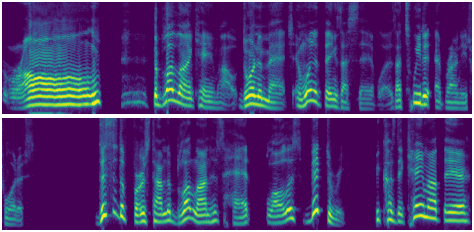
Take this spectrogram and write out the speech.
Wrong. The bloodline came out during the match, and one of the things I said was I tweeted at Brian H. Waters. This is the first time the bloodline has had flawless victory because they came out there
